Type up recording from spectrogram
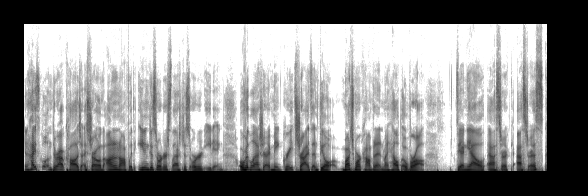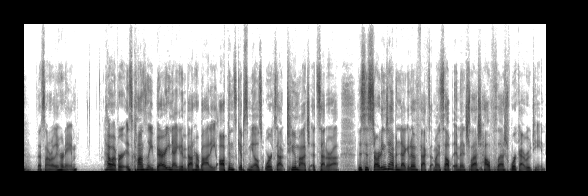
In high school and throughout college, I struggled on and off with eating disorder slash disordered eating. Over the last year, I've made great strides and feel much more confident in my health overall. Danielle asterisk asterisk that's not really her name however is constantly very negative about her body often skips meals works out too much etc this is starting to have a negative effect on my self-image slash health slash workout routine.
